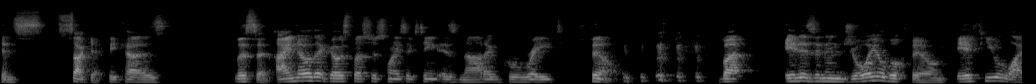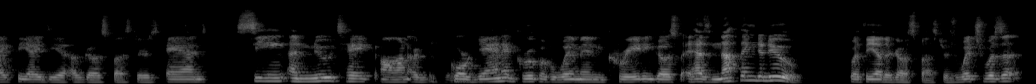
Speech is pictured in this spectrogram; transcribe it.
can s- suck it because listen, I know that Ghostbusters 2016 is not a great film, but it is an enjoyable film if you like the idea of Ghostbusters and seeing a new take on a Mhm. organic group of women creating Ghost. It has nothing to do with the other Ghostbusters, which was a,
